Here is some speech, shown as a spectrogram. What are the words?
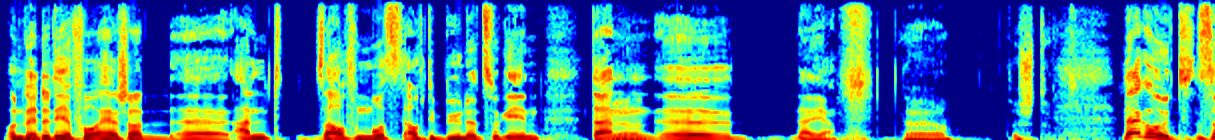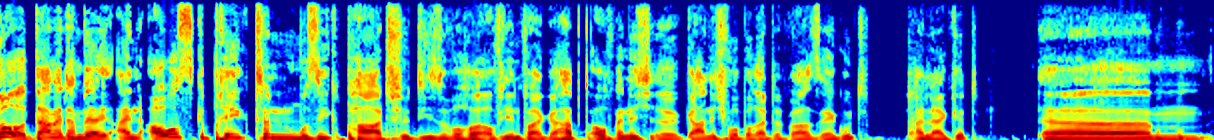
Und wenn du dir vorher schon äh, ansaufen musst, auf die Bühne zu gehen, dann, äh, naja. Ja, ja, das stimmt. Na gut, so, damit haben wir einen ausgeprägten Musikpart für diese Woche auf jeden Fall gehabt, auch wenn ich äh, gar nicht vorbereitet war. Sehr gut. I like it. Ähm,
